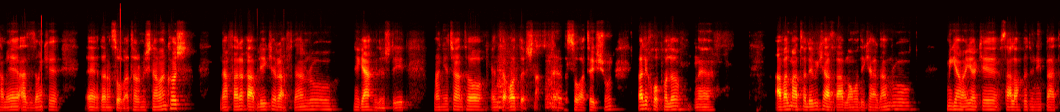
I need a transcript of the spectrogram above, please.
همه عزیزان که دارن صحبت ها رو میشنون. کاش نفر قبلی که رفتن رو نگه میداشتید. من یه چند تا انتقاد داشتم به صحبت ایشون. ولی خب حالا اول مطالبی که از قبل آماده کردم رو میگم اگر که صلاح بدونید بعد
